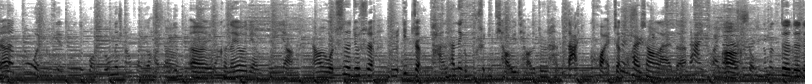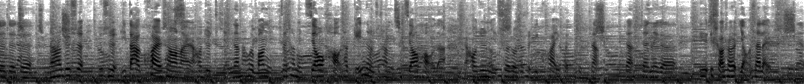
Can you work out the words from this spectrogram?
那跟我理解的那个广东的肠粉又好像有点嗯，可能有一点不一样。然后我吃的就是就是一整盘，它那个不是一条一条的，就是很大一块，整块上来的。大一块，嗯，手那么。对对对对对。然后就是就是一大块上来，然后就甜酱，它会帮你在上面浇好，它给你的时候就上面是浇好的。然后就是你吃的时候就是一块一块，就是这样这样在那个一一勺勺舀下来吃这样。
